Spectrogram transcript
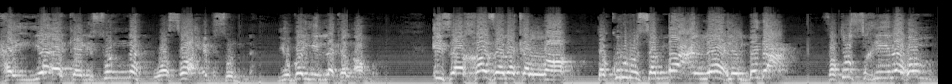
هيأك لسنة وصاحب سنة يبين لك الأمر. إذا خذلك الله تكون سماعا لأهل البدع فتصغي لهم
